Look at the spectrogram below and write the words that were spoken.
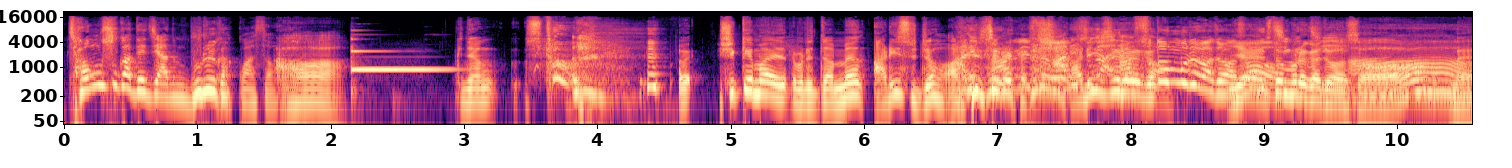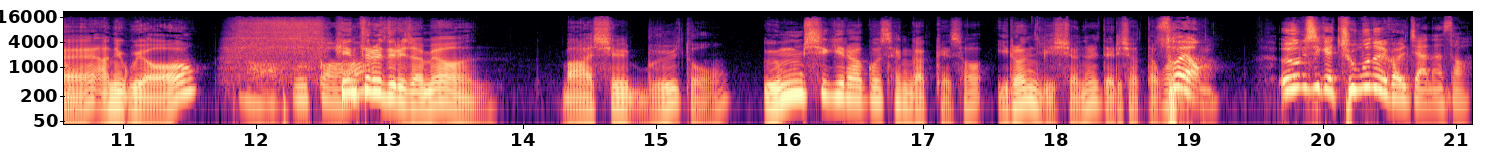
정수가 되지 않은 물을 갖고 와서. 아, 그냥 스톱. 어, 쉽게 말하자면 아리수죠. 아리수, 아리수를 아리수, 아리수를 아니라 수돗물을 가져와서. 예, 수돗물을. 가져와서 아. 네 아니고요. 뭘까? 힌트를 드리자면 마실 물도 음식이라고 생각해서 이런 미션을 내리셨다고 합니다. 소영, 음식에 주문을 걸지 않아서.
